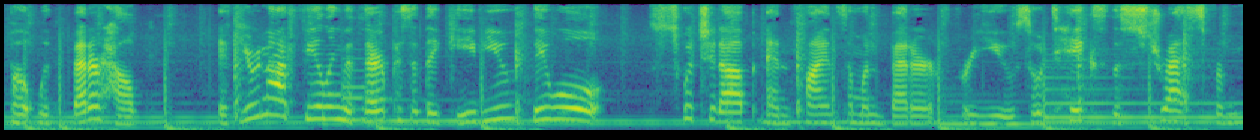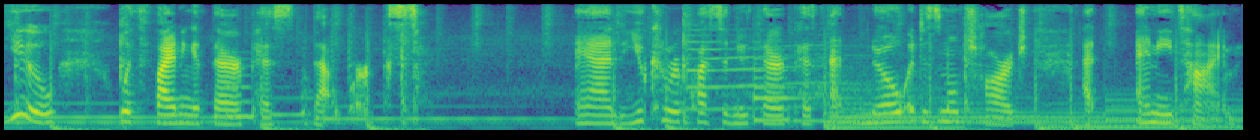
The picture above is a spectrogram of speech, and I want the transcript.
But with BetterHelp, if you're not feeling the therapist that they gave you, they will switch it up and find someone better for you. So it takes the stress from you with finding a therapist that works. And you can request a new therapist at no additional charge at any time.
